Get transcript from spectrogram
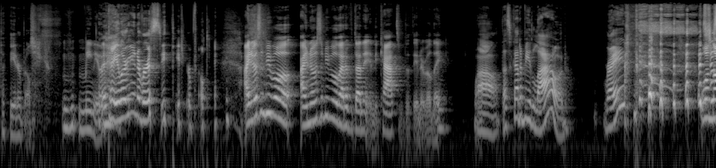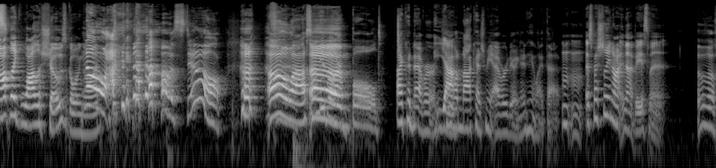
the theater building, Me the neither. Baylor University theater building. I know some people. I know some people that have done it in the cats with the theater building. Wow, that's got to be loud, right? well, just- not like while a show's going No, on. No, I know. Still. Oh wow, some people Um, are bold. I could never. yeah. you will not catch me ever doing anything like that. Mm-mm. Especially not in that basement. Ugh.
